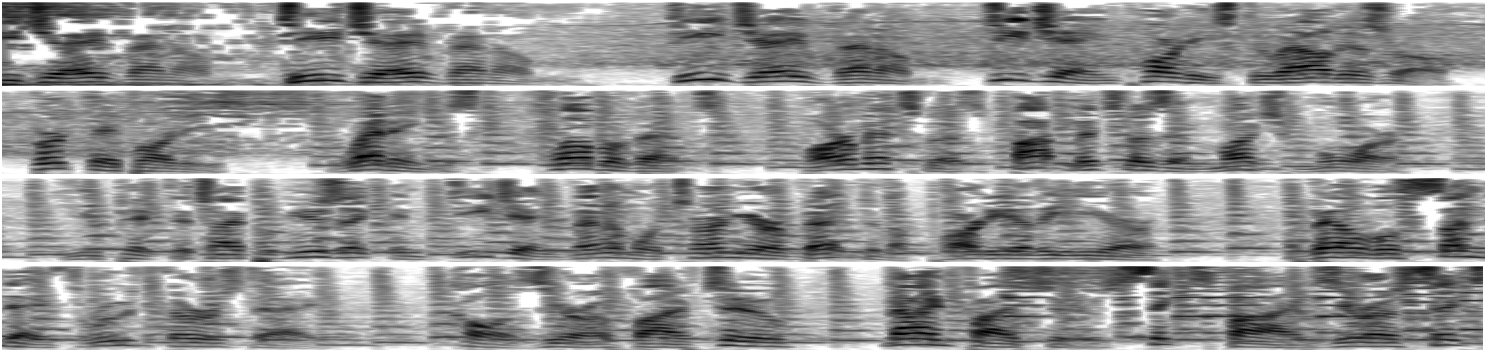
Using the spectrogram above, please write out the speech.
DJ Venom, DJ Venom, DJ Venom, DJing parties throughout Israel, birthday parties, weddings, club events, bar mitzvahs, bat mitzvahs, and much more. You pick the type of music, and DJ Venom will turn your event into the party of the year. Available Sunday through Thursday. Call 052 952 6506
